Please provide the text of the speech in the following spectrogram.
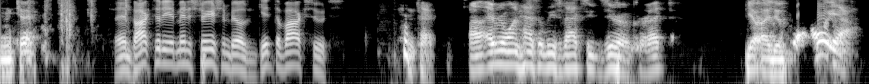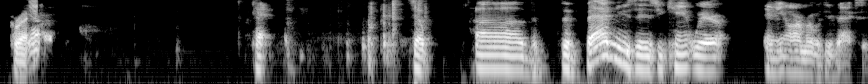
Okay. Then back to the administration building. Get the Vox suits. Okay. Uh, everyone has at least vac suit zero, correct? Yeah, I do. Oh, yeah. Correct. Yeah. Okay. So uh, the the bad news is you can't wear any armor with your vac suit.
